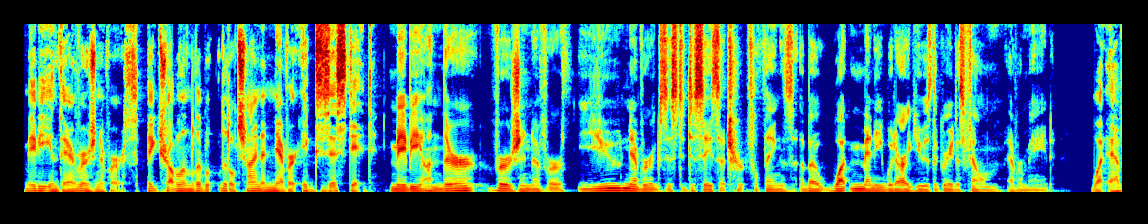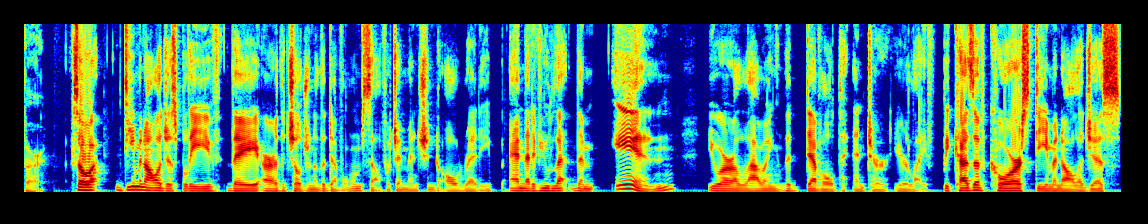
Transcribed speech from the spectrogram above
Maybe in their version of Earth, Big Trouble in Little, Little China never existed. maybe on their version of Earth, you never existed to say such hurtful things about what many would argue is the greatest film ever made. Whatever. So, uh, demonologists believe they are the children of the devil himself, which I mentioned already, and that if you let them in, you are allowing the devil to enter your life. Because, of course, demonologists,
